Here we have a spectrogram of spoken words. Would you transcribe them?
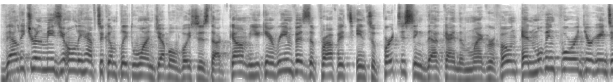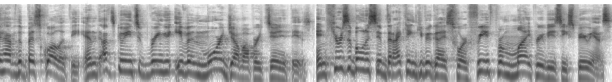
That literally means you only have to complete one job on voices.com. You can reinvest the profits into purchasing that kind of microphone and moving forward you're going to have the best quality and that's going to bring you even more job opportunities. And here's a bonus tip that I can give you guys for free from my previous experience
